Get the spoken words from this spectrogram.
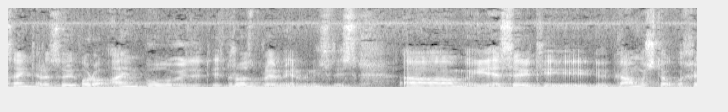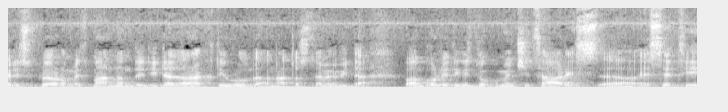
საინტერესო იყო რომ აი ბოლო ვიზიტის დროს პრემიერ-მინისტრის ესერითი გამოჩნდა უკვე ხელისუფლება რომელიც მანამდე დიდად არ აქტიურობდა ნატოს თემები და ამ პოლიტიკის დოკუმენტშიც არის ესეთი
